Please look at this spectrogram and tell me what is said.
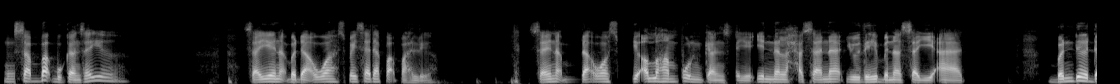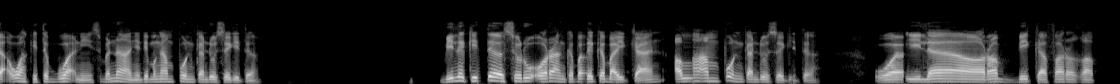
Musabab bukan saya. Saya nak berdakwah supaya saya dapat pahala. Saya nak berdakwah supaya Allah ampunkan saya. Innal hasanat yudhibna sayiat. Benda dakwah kita buat ni sebenarnya dia mengampunkan dosa kita. Bila kita suruh orang kepada kebaikan, Allah ampunkan dosa kita. Wa ila rabbika farghab.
